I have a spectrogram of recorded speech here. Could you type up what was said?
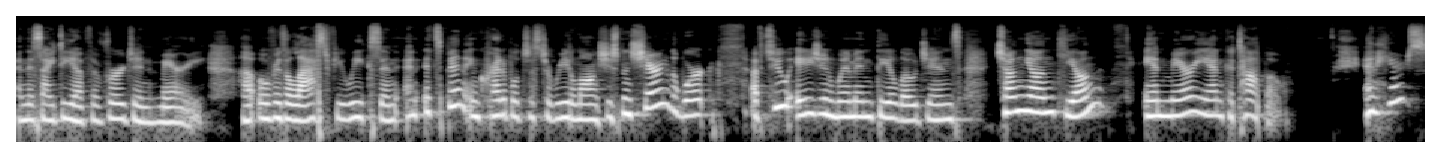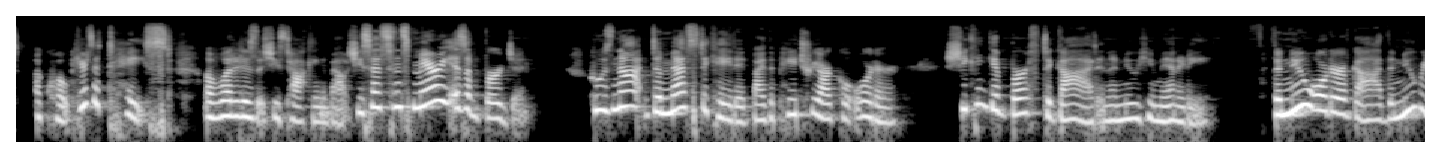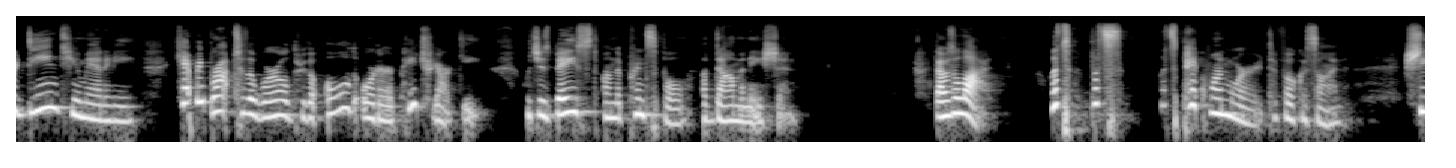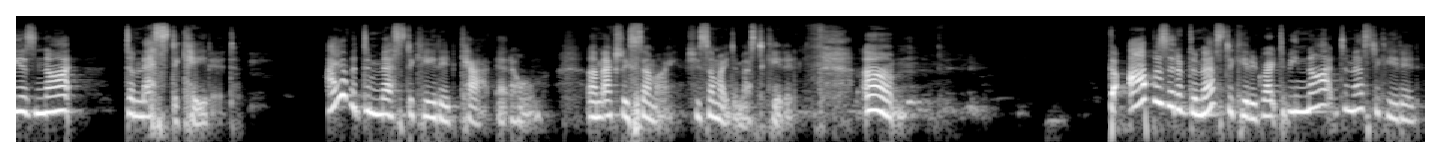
and this idea of the Virgin Mary uh, over the last few weeks. And, and it's been incredible just to read along. She's been sharing the work of two Asian women theologians, Chung Hyun Kyung and Marianne Katoppo. And here's a quote. Here's a taste of what it is that she's talking about. She says, Since Mary is a virgin who's not domesticated by the patriarchal order, she can give birth to God and a new humanity. The new order of God, the new redeemed humanity, can't be brought to the world through the old order of patriarchy, which is based on the principle of domination. That was a lot. Let's, let's, let's pick one word to focus on. She is not domesticated. I have a domesticated cat at home. Um, actually, semi. She's semi domesticated. Um, the opposite of domesticated, right? To be not domesticated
